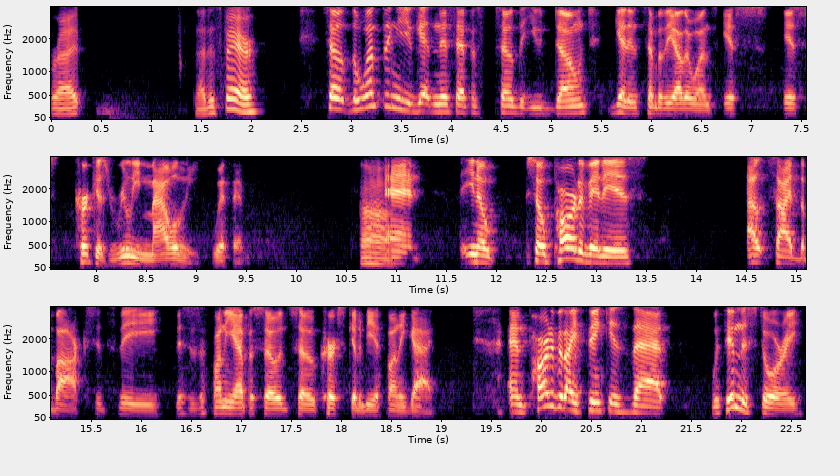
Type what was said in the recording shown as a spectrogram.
Right. That is fair. So the one thing you get in this episode that you don't get in some of the other ones is is Kirk is really mouthy with him. Uh-huh. and you know so part of it is outside the box it's the this is a funny episode so kirk's going to be a funny guy And part of it, I think, is that within the story,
